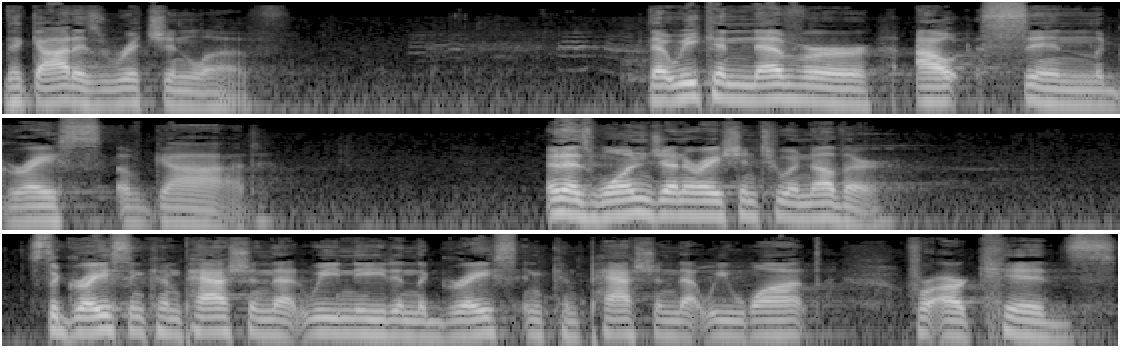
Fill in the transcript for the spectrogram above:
that God is rich in love. That we can never out sin the grace of God and as one generation to another. It's the grace and compassion that we need and the grace and compassion that we want for our kids,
